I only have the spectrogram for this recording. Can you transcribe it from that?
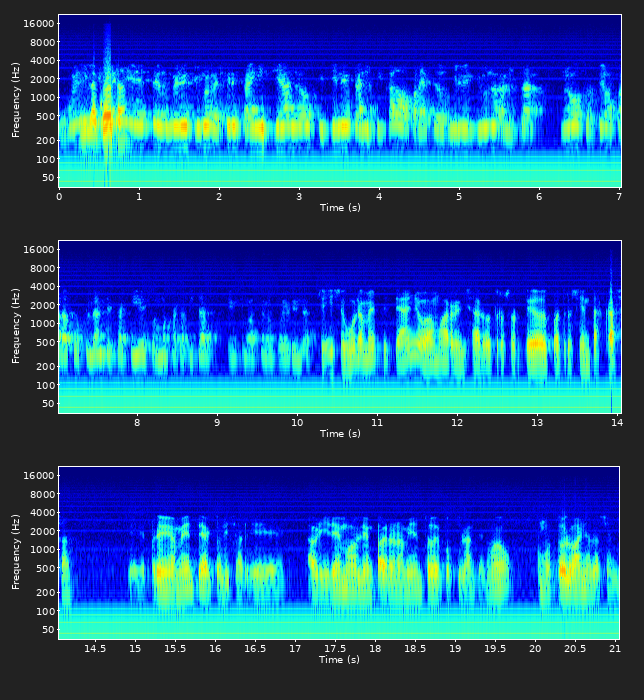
¿Y la cuota? Este 2021 recién está iniciando, si tienen planificado para este 2021 realizar nuevos sorteos para postulantes aquí de Formosa Capital. ¿Qué información nos puede brindar? Sí, seguramente este año vamos a realizar otro sorteo de 400 casas. Eh, previamente actualizar, eh, abriremos el empadronamiento de postulantes nuevos, como todos los años lo hacemos.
